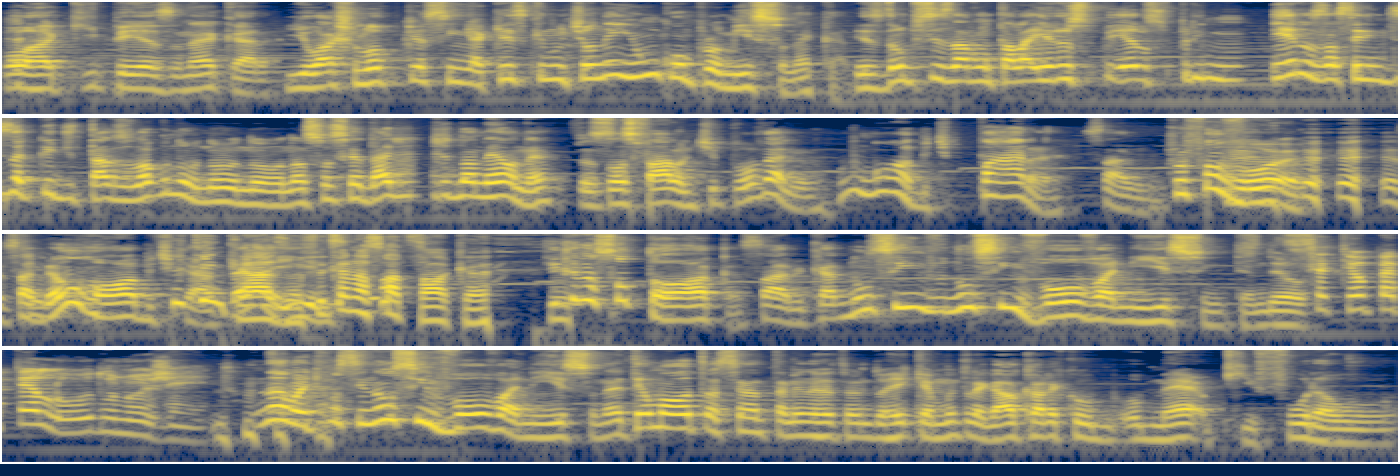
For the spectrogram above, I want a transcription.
Porra, que peso, né, cara? E eu acho louco porque, assim, aqueles que não tinham nenhum compromisso, né, cara? Eles não precisavam estar lá. E eram os, eram os primeiros a serem desacreditados logo no, no- no- na sociedade do anel, né? As pessoas falam, tipo, ô, velho, um hobbit, para, sabe? Por favor. sabe? É um hobbit, Fica cara. em casa, peraí, fica na sua toca. Fica na sua toca, sabe? Cara, não se, não se envolva nisso, entendeu? Você tem o pé peludo nojento. Não, mas tipo assim, não se envolva nisso, né? Tem uma outra cena também no Retorno do Rei que é muito legal, que é a hora que o, o Mer que fura o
